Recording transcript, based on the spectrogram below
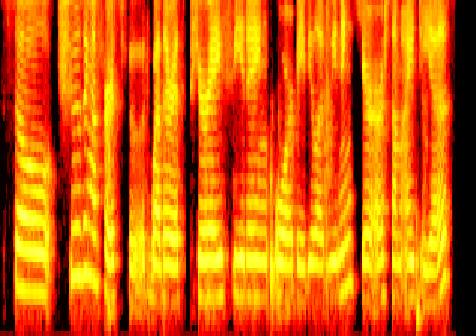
so choosing a first food, whether it's puree feeding or baby led weaning, here are some ideas.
